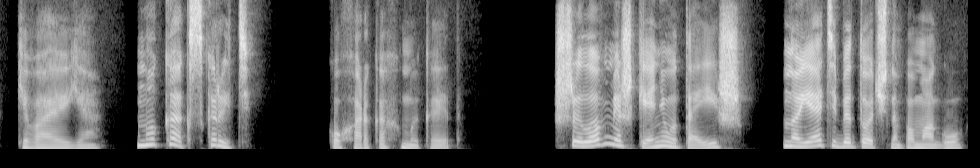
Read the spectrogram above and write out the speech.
— киваю я. «Но как скрыть?» Кухарка хмыкает. «Шило в мешке не утаишь. Но я тебе точно помогу».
